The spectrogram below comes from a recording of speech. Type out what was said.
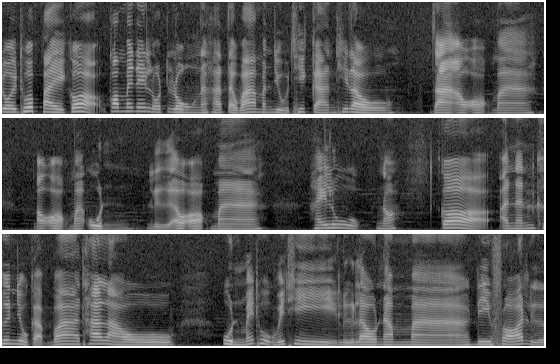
โดยทั่วไปก็ก็ไม่ได้ลดลงนะคะ แต่ว่ามันอยู่ที่การที่เราจะเอาออกมา เอาออกมาอุ่น หรือเอาออกมาให้ลูกเนาะก็อันนั้นขึ้นอยู่กับว่าถ้าเรา อุ่นไม่ถูกวิธีหรือเรานำมาดีฟรอสหรือ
